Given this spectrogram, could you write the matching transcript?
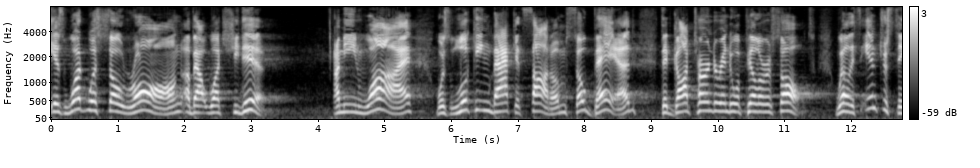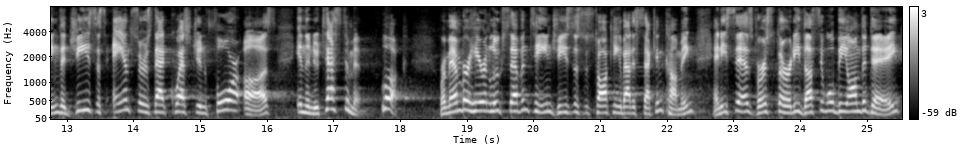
is what was so wrong about what she did? I mean, why was looking back at Sodom so bad that God turned her into a pillar of salt? Well, it's interesting that Jesus answers that question for us in the New Testament. Look, Remember here in Luke 17, Jesus is talking about his second coming, and he says, verse 30, Thus it will be on the day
